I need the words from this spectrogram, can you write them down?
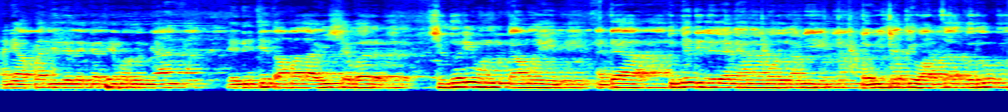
आणि आपण दिलेल्या कथेमधून ज्ञान हे निश्चित आम्हाला आयुष्यभर शिदोरी म्हणून काम होईल. आणि त्या तुम्ही दिलेल्या ज्ञानामधून आम्ही भविष्याची वाटचाल करू.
